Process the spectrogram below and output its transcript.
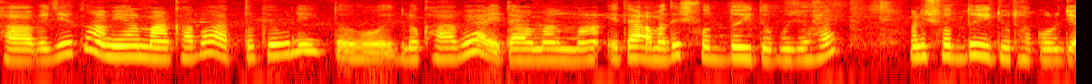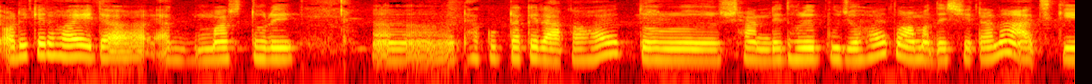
খাওয়াবে। যেহেতু আমি আর মা খাব, আর তো কেউ নেই, তো এগুলো খাওয়াবে। আর এটা আমার মা, এটা আমাদের সদ্য ইতু পুজো হয়। মানে সদ্য ইতু ঠাকুর। যে অনেকের হয় এটা এক মাস ধরে ঠাকুরটাকে রাখা হয়। তো সানডে ধরে পুজো হয়। তো আমাদের সেটা না আজকে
